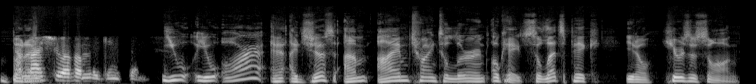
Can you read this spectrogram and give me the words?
But I'm I- not sure if I'm making sense. You you are. I just I'm I'm trying to learn. Okay, so let's pick. You know, here's a song.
